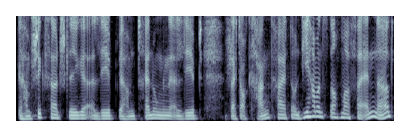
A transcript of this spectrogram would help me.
Wir haben Schicksalsschläge erlebt, wir haben Trennungen erlebt, vielleicht auch Krankheiten und die haben uns nochmal verändert.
